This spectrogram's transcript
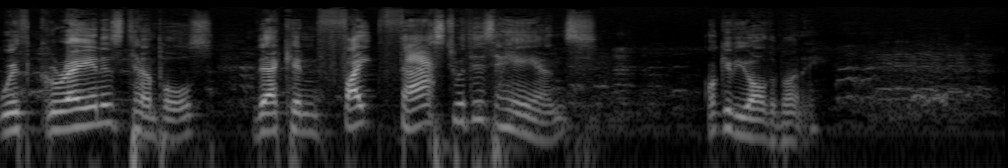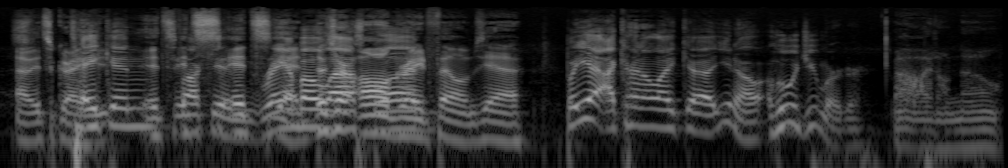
with gray in his temples that can fight fast with his hands. I'll give you all the money. Oh, it's great. Taken, It's it's fucking it's yeah, Rambo, those Last are all Blood. great films. Yeah. But yeah, I kind of like uh, you know who would you murder? Oh, I don't know.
